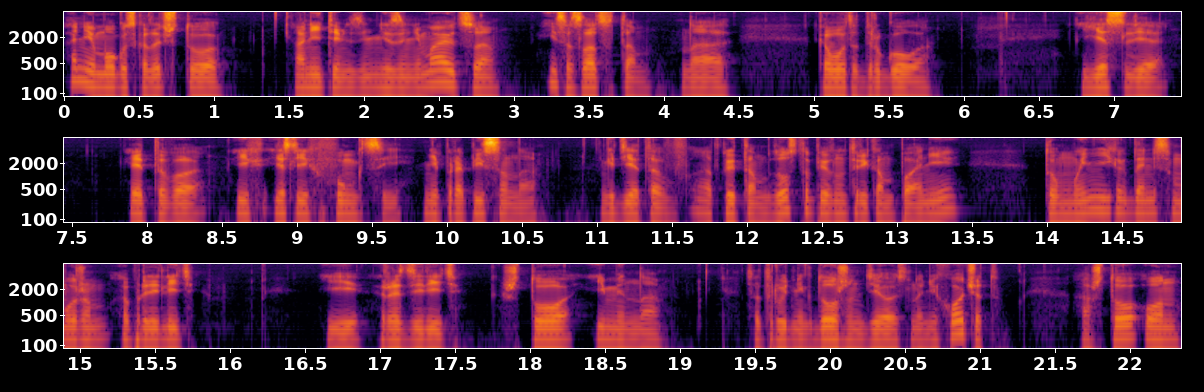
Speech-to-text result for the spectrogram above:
они могут сказать, что они тем не занимаются и сослаться там на кого-то другого. Если этого, их, если их функций не прописано где-то в открытом доступе внутри компании, то мы никогда не сможем определить и разделить, что именно сотрудник должен делать, но не хочет, а что он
